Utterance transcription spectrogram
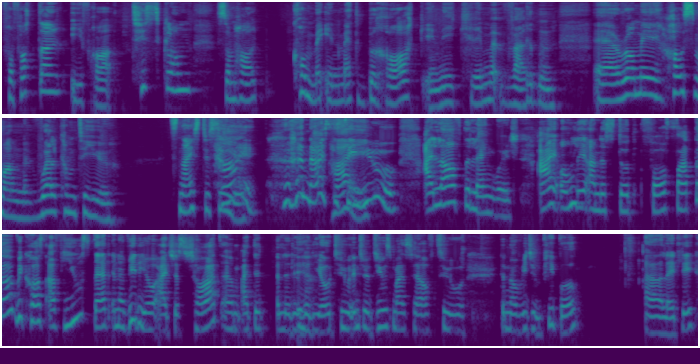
forfatter fra Tyskland som har kommet inn med et brak inn i krimverden. Eh, Romy Hausmann, welcome to you. It's nice to see Hi. you. nice to Hi. see you. I love the language. I only understood Vorvater because I've used that in a video I just shot. Um, I did a little Yeah. video to introduce myself to the Norwegian people uh, lately.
